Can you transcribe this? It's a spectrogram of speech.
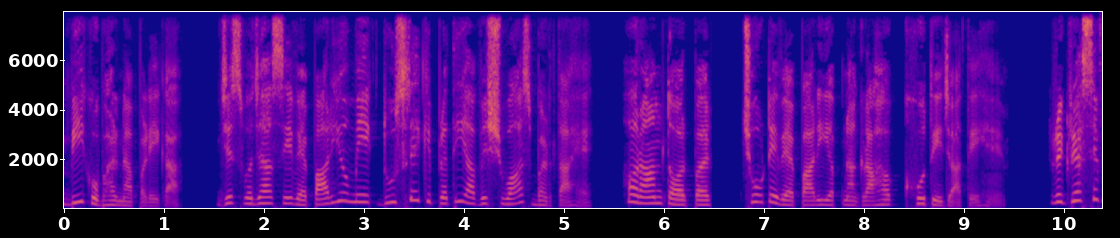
बी को भरना पड़ेगा, जिस वजह से व्यापारियों में एक दूसरे के प्रति अविश्वास बढ़ता है और आमतौर पर छोटे व्यापारी अपना ग्राहक खोते जाते हैं। रिग्रेसिव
